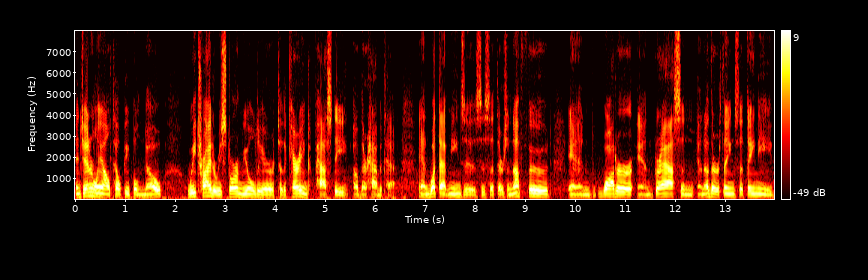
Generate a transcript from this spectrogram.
And generally I'll tell people no. We try to restore mule deer to the carrying capacity of their habitat. And what that means is, is that there's enough food and water and grass and, and other things that they need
